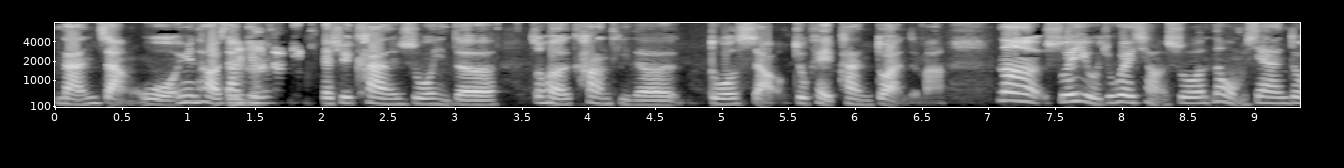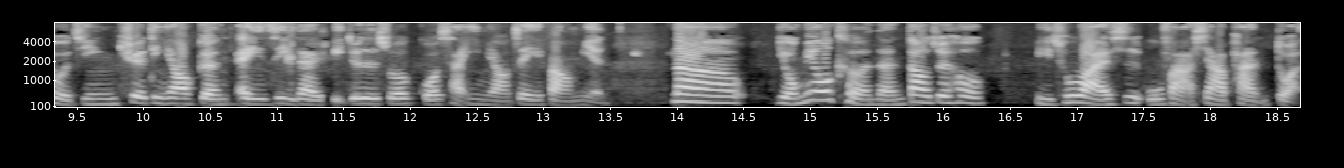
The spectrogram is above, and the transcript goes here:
难掌握，因为他好像必须去看说你的综合抗体的多少就可以判断的嘛。那所以我就会想说，那我们现在都已经确定要跟 AZ 在比，就是说国产疫苗这一方面，那。有没有可能到最后比出来是无法下判断，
